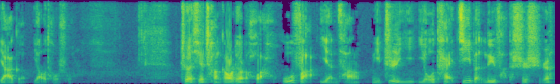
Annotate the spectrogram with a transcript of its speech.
雅各摇头说：“这些唱高调的话无法掩藏你质疑犹太基本律法的事实啊。”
